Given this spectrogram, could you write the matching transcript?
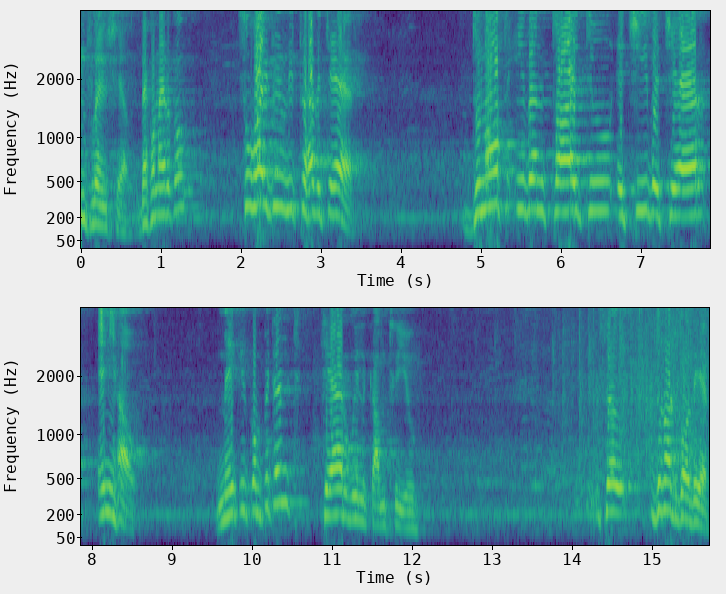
ইনফ্লুয়েন্সিয়াল দেখো না এরকম? So why do you need to have a chair do not even try to achieve a chair anyhow make you competent chair will come to you so do not go there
